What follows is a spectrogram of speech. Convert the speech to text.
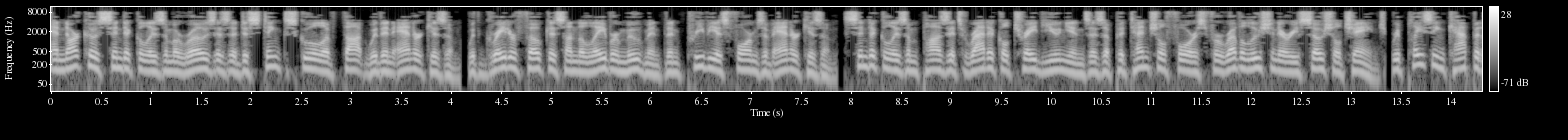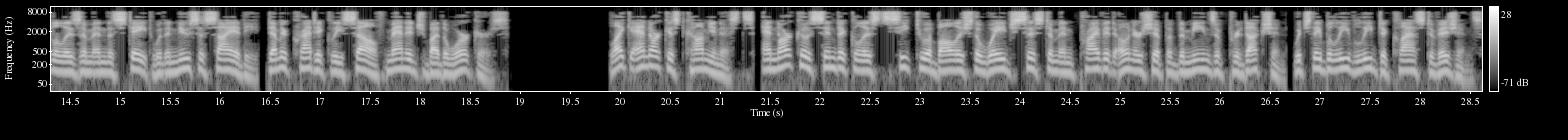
anarcho-syndicalism arose as a distinct school of thought within anarchism, with greater focus on the labor movement than previous forms of anarchism. Syndicalism posits radical trade unions as a potential force for revolutionary social change, replacing capitalism and the state with a new society, democratically self-managed by the workers. Like anarchist communists, anarcho-syndicalists seek to abolish the wage system and private ownership of the means of production, which they believe lead to class divisions.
